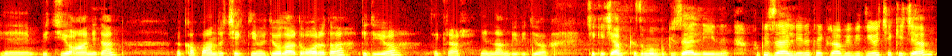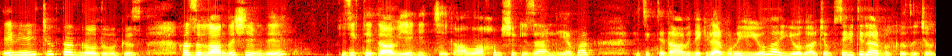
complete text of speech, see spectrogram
e, bitiyor aniden. Ve kapandı. Çektiğim videolarda orada gidiyor. Tekrar yeniden bir video çekeceğim. Kızımın bu güzelliğini. Bu güzelliğini tekrar bir video çekeceğim. Evet çok tatlı oldu bu kız. Hazırlandı şimdi. Fizik tedaviye gidecek. Allah'ım şu güzelliğe bak. Fizik tedavidekiler bunu yiyorlar yiyorlar. Çok sevdiler bu kızı çok.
